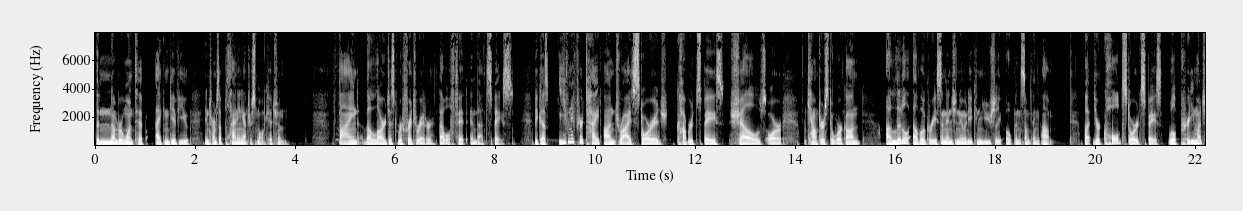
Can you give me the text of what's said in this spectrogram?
the number one tip I can give you in terms of planning out your small kitchen. Find the largest refrigerator that will fit in that space. Because even if you're tight on dry storage, cupboard space, shelves, or counters to work on, a little elbow grease and ingenuity can usually open something up. But your cold storage space will pretty much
